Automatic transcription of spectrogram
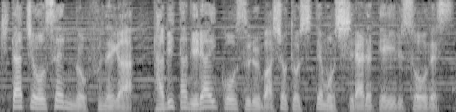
北朝鮮の船がたびたび来航する場所としても知られているそうです。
